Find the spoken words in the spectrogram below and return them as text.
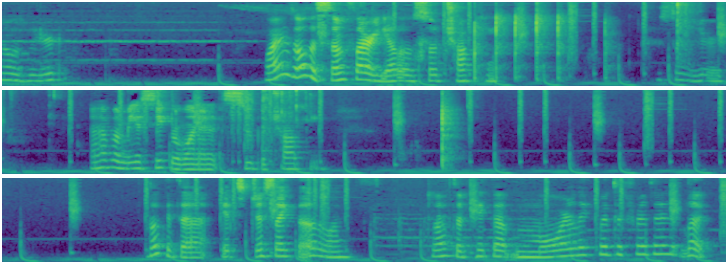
That was weird. Why is all the sunflower yellow so chalky? It's so weird. I have a Mia Secret one and it's super chalky. Look at that. It's just like the other one. Do I have to pick up more liquid for this? Look.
